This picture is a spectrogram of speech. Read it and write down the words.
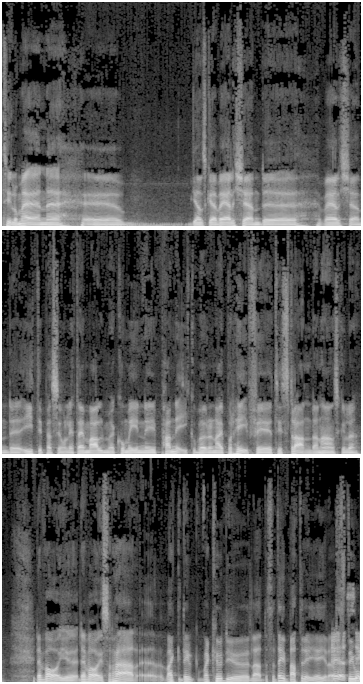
till och med en eh, ganska välkänd, eh, välkänd eh, IT-personlighet i Malmö kom in i panik och behövde en iPod Hifi till stranden. Han skulle, det var ju, det var ju så här. eh, Man, det, man kunde ju ladda, sätta in batteri i det. Ja, stora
